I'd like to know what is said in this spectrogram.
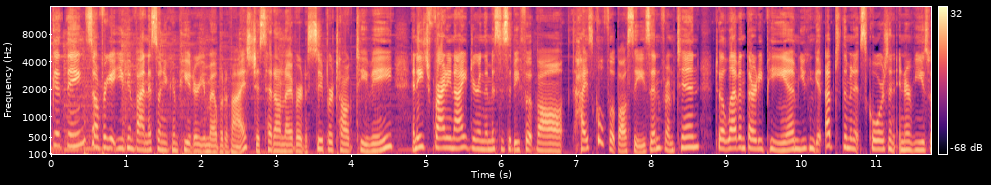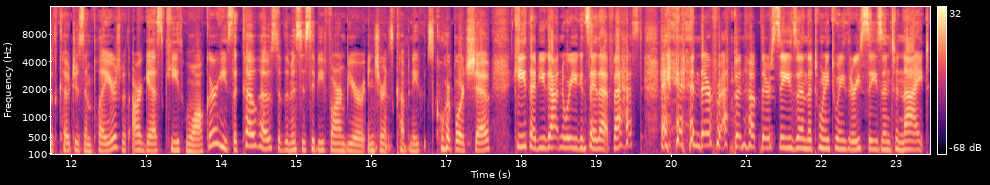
Good Things. Don't forget you can find us on your computer, your mobile device. Just head on over to Super Talk TV. And each Friday night during the Mississippi football high school football season from 10 to 11:30 p.m., you can get up to the minute scores and interviews with coaches and players with our guest Keith Walker. He's the co-host of the Mississippi Farm Bureau Insurance Company Scoreboard Show. Keith, have you gotten to where you can say that fast? And they're wrapping up their season, the 2023 season tonight,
